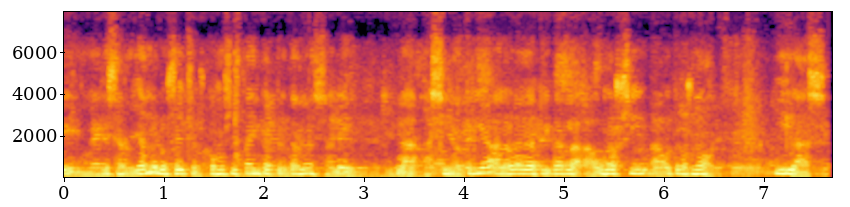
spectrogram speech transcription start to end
eh, desarrollando los hechos, cómo se está interpretando esa ley, la asimetría a la hora de aplicarla a unos sí, a otros no, y las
